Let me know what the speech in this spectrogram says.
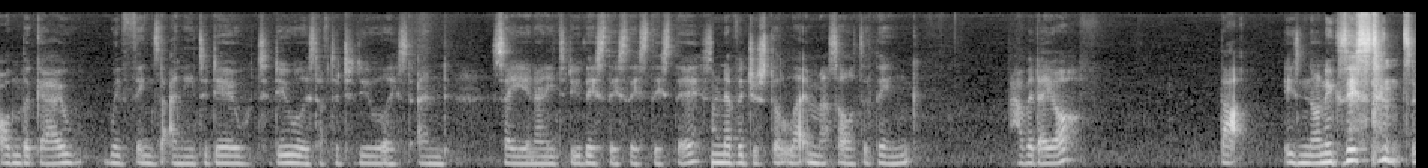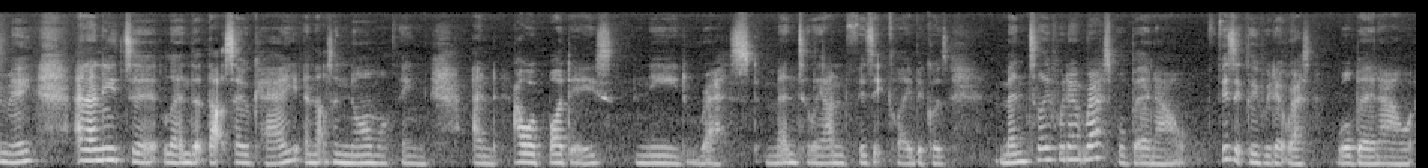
on the go with things that I need to do, to-do list after to-do list and saying I need to do this, this, this, this, this. I'm never just letting myself to think, have a day off. That is non-existent to me and I need to learn that that's okay and that's a normal thing and our bodies need rest mentally and physically because mentally if we don't rest we'll burn out physically if we don't rest we'll burn out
